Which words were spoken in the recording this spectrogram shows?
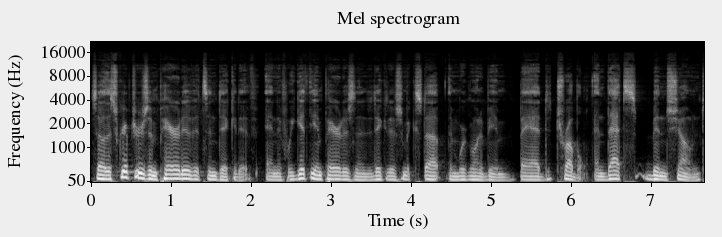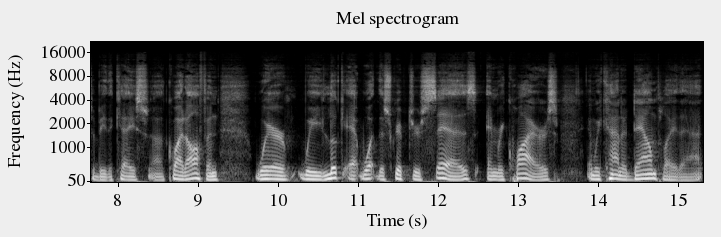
So the scripture is imperative, it's indicative. And if we get the imperatives and the indicatives mixed up, then we're going to be in bad trouble. And that's been shown to be the case uh, quite often, where we look at what the scripture says and requires, and we kind of downplay that,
